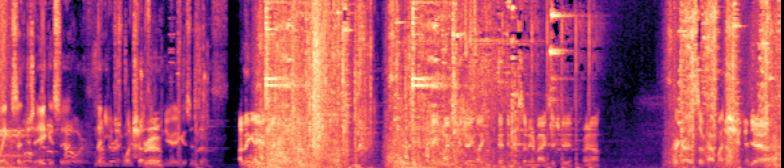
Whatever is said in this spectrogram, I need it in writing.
blinks and just Aegis it, and then you just one shot them True. and your Aegis is done. I think Aegis might be one I think it might be doing like 50% of your max HP right now. Regardless of how much. Yeah.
